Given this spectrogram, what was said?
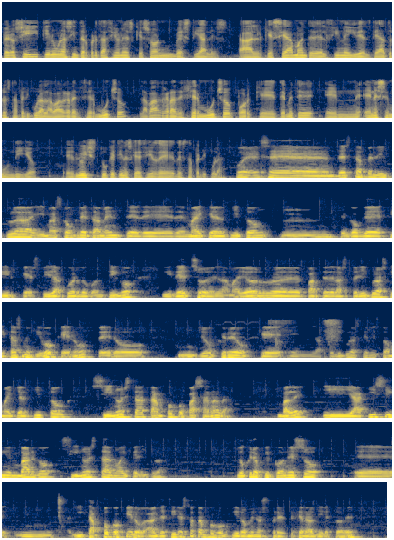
Pero sí tiene unas interpretaciones que son bestiales. Al que sea amante del cine y del teatro, esta película la va a agradecer mucho. La va a agradecer mucho porque te mete en ese mundillo. Eh, Luis, ¿tú qué tienes que decir de, esta película? Pues eh, de esta película y más concretamente de, Michael Keaton, mm, tengo que decir que estoy de acuerdo contigo y de hecho en la mayor eh, parte de las películas quizás me equivoque, ¿no? Pero yo creo que en las películas que he visto a Michael Keaton, si no está tampoco pasa nada, ¿vale? Y aquí, sin embargo, si no está no hay película. Yo creo que con eso eh, y tampoco quiero, al decir esto tampoco quiero menospreciar al director, ¿eh?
